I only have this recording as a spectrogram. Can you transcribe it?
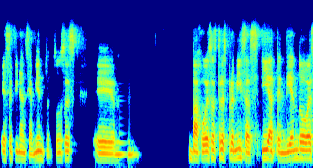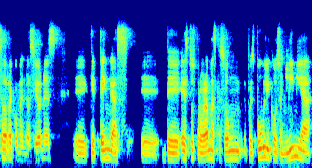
ese financiamiento. Entonces, eh, bajo esas tres premisas y atendiendo esas recomendaciones que tengas eh, de estos programas que son pues, públicos en línea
